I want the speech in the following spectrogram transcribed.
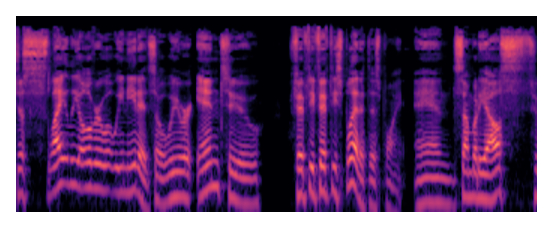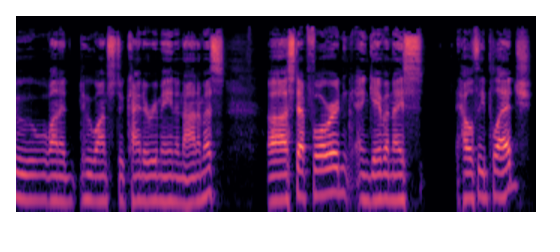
just slightly over what we needed. So we were into 50-50 split at this. And somebody else who wanted who wants to kind of remain anonymous uh, stepped forward and gave a nice healthy pledge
